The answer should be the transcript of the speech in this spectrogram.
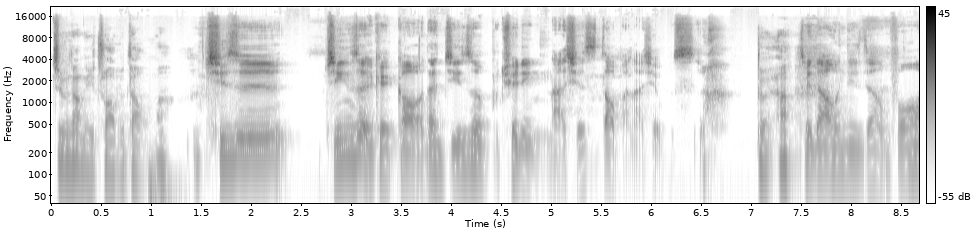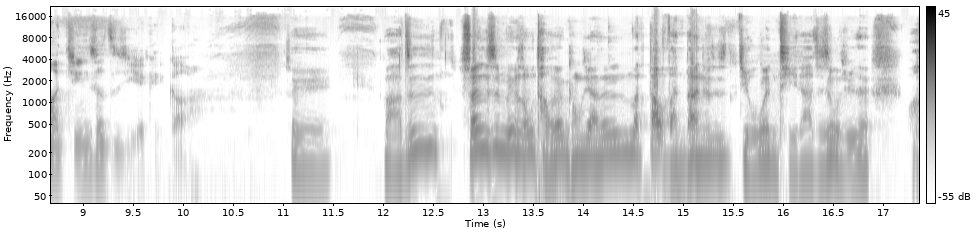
基本上你抓不到嘛。其实。金色也可以告，但金色不确定哪些是盗版，哪些不是。对啊，最大问题是这样，否则金色自己也可以告了。所以，哇，这虽然是没有什么讨论空间，但是那盗版当然就是有问题的。只是我觉得，哇，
